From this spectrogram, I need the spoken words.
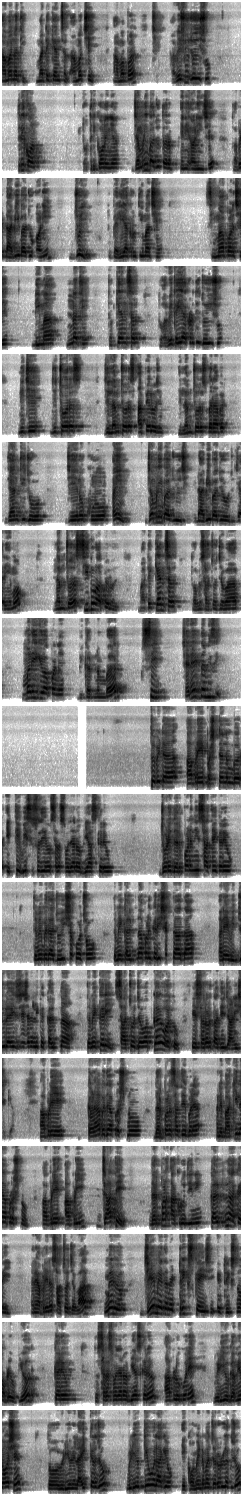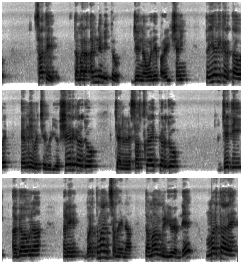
આમાં નથી. માટે કેન્સલ આમાં છે. આમાં પણ છે. હવે શું જોઈશું? ત્રિકોણ. તો ત્રિકોણ અહીંયા જમણી બાજુ તરફ એની અણી છે. તો આપણે ડાબી બાજુ અણી જોઈએ. તો પહેલી આકૃતિમાં છે. સીમાં પણ છે. ડીમાં નથી. તો કેન્સલ તો હવે કઈ આકૃતિ જોઈશું? નીચે જે ચોરસ, જે લંબચોરસ આપેલો છે. લંબચોરસ બરાબર. ધ્યાનથી જુઓ, જે એનો ખૂણો અહીં જમણી બાજુએ છે ડાબી બાજુ હોય છે, જ્યારે એમાં લંબચોરસ સીધો આપેલો છે માટે કેન્સલ. તો આપણો સાચો જવાબ મળી ગયો આપણને. વિકલ્પ નંબર સી. છે ને એકદમ ઈઝી તો બેટા, આપણે પ્રશ્ન નંબર એક થી વીસ સુધીનો સરસ મજાનો અભ્યાસ કર્યો. જોડે દર્પણની સાથે કર્યો. તમે બધા જોઈ શકો છો. તમે કલ્પના પણ કરી શકતા હતા. અને વિઝ્યુલાઇઝેશન એટલે કે કલ્પના તમે કરી, સાચો જવાબ કયો હતો એ સરળતાથી જાણી શક્યા. આપણે ઘણા બધા પ્રશ્નો દર્પણ સાથે ભણ્યા અને બાકીના પ્રશ્નો આપણે આપણી જાતે દર્પણ આકૃતિની કલ્પના કરી અને આપણે એનો સાચો જવાબ મેળવ્યો. જે મેં તમને ટ્રિક્સ કહી છે, એ ટ્રિક્સનો આપણે ઉપયોગ કર્યો. તો સરસ મજાનો અભ્યાસ કર્યો. આપ લોકોને વીડિયો ગમ્યો હશે તો વિડીયોને લાઈક કરજો. વીડિયો કેવો લાગ્યો એ કોમેન્ટમાં જરૂર લખજો. સાથે તમારા અન્ય મિત્રો જે નવોદય પરીક્ષાની તૈયારી કરતા હોય, એમની વચ્ચે વીડિયો શેર કરજો, ચેનલને સબસ્ક્રાઇબ કરજો, જેથી અગાઉના અને વર્તમાન સમયના તમામ વીડિયો એમને મળતા રહે.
